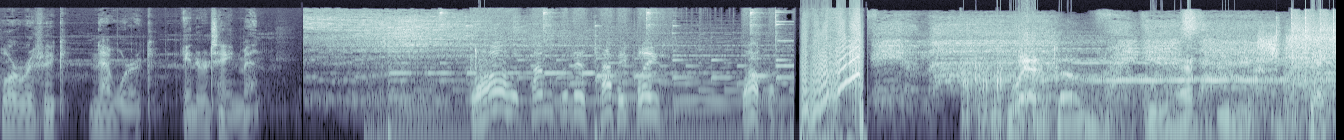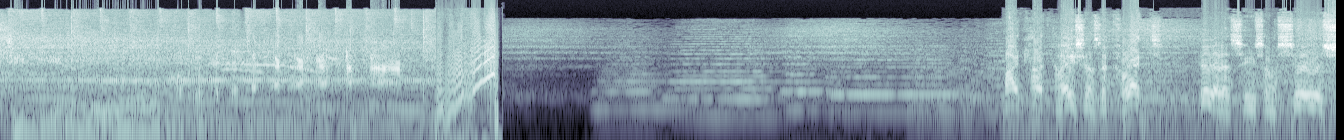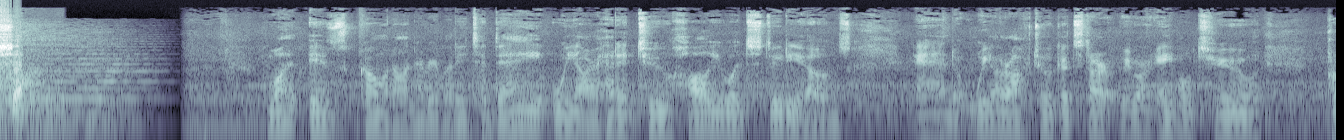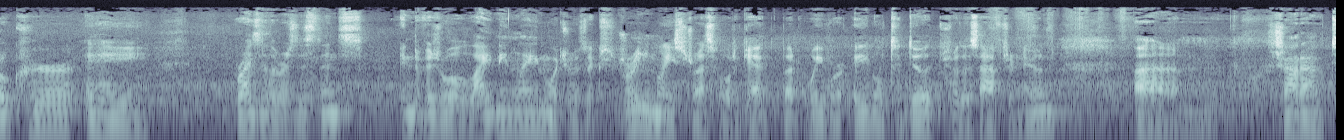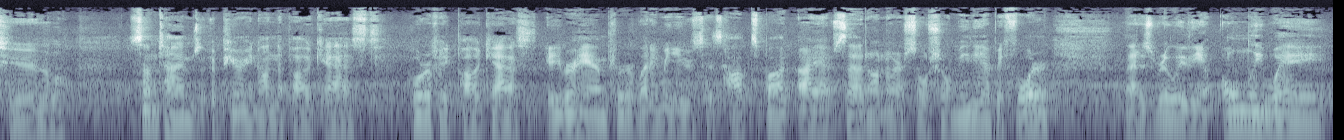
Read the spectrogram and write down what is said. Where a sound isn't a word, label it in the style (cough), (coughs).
Horrific Network Entertainment. To all who come to this happy place, welcome. Welcome. We have been expecting you. My calculations are correct. You're gonna see some serious shit. What is going on, everybody? Today we are headed to Hollywood Studios and we are off to a good start. We were able to procure a Rise of the Resistance individual lightning lane, which was extremely stressful to get, but we were able to do it for this afternoon. Um, shout out to sometimes appearing on the podcast, Horrific Podcast, Abraham for letting me use his hotspot. I have said on our social media before that is really the only way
